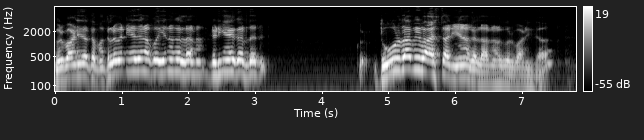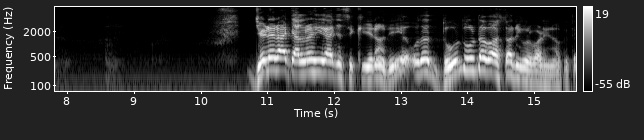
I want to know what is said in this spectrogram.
ਗੁਰਬਾਣੀ ਦਾ ਤਾਂ ਮਤਲਬ ਨਹੀਂ ਇਹਦੇ ਨਾਲ ਕੋਈ ਇਹਨਾਂ ਗੱਲਾਂ ਨਾਲ, ਜਿਹੜੀਆਂ ਇਹ ਕਰਦੇ ਨੇ। ਦੂਰ ਦਾ ਵੀ ਵਾਸਤਾ ਨਹੀਂ ਇਹਨਾਂ ਗੱਲਾਂ ਨਾਲ ਗੁਰਬਾਣੀ ਦਾ। ਜਿਹੜੇ ਰਾਹ ਚੱਲ ਰਹੀ ਹੈ ਅੱਜ ਸਿੱਖੀ ਇਹਨਾਂ ਦੀ, ਉਹਦਾ ਦੂਰ ਦੂਰ ਦਾ ਵਾਸਤਾ ਨਹੀਂ ਗੁਰਬਾਣੀ ਨਾਲ ਕਿਤੇ।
